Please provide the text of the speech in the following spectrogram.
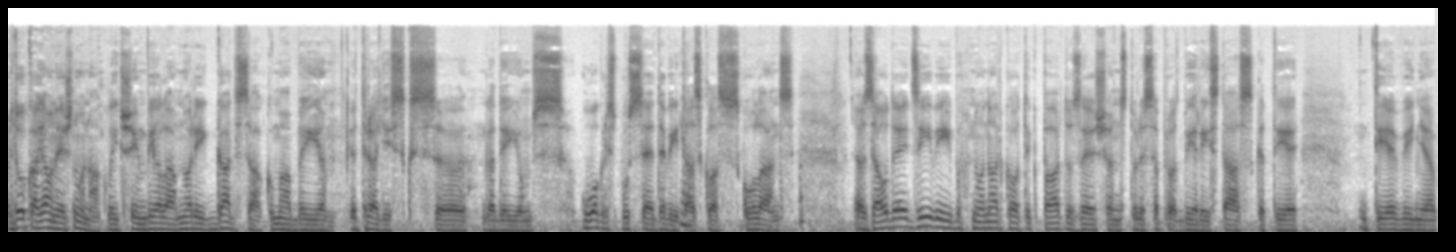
Par to, kā jaunieši nonāk līdz šīm vielām, nu arī gada sākumā bija traģisks uh, gadījums Ogres pusē. 9. Jā. klases skolēns zaudēja dzīvību no narkotiku pārdozēšanas. Tur es saprotu, bija arī stāsts, ka tie tie viņa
